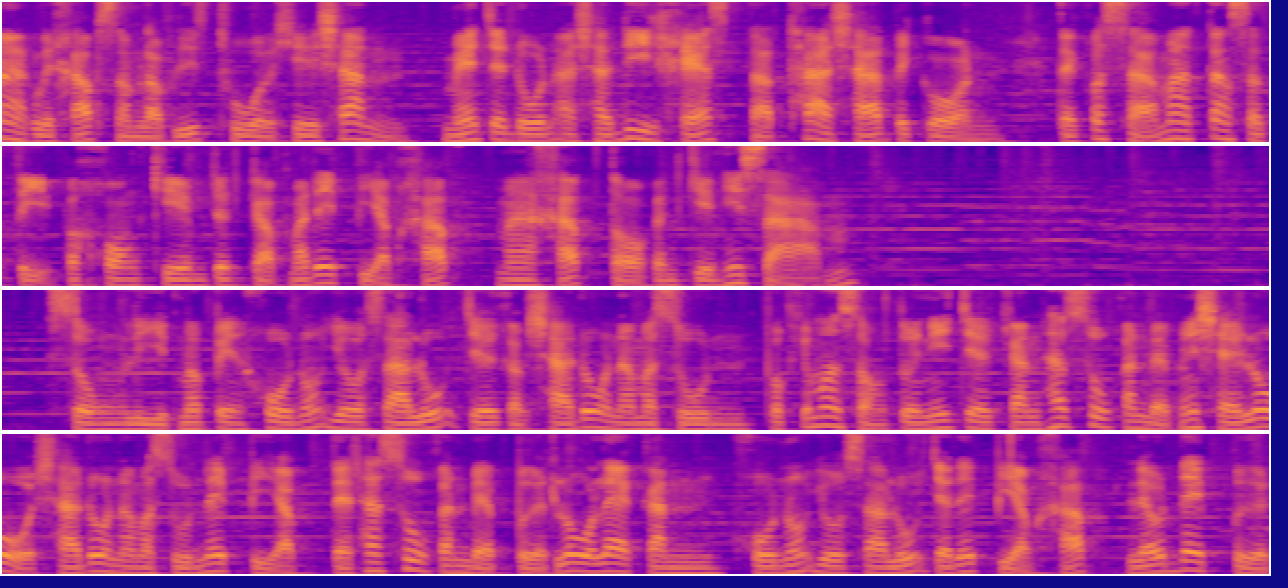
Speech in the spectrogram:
มากๆเลยครับสำหรับ List to Occasion แม้จะโดนอาชาดีแคสตัดท่าชาร์จไปก่อน แต่ก็สามารถตั้งสติประคองเกมจนกลับมาได้เปรียบครับ มาครับต่อกันเกมที่ 3 ส่งลีดมาเป็นโคโนโยซารุเจอกับชาโดนามาซุนโปเกมอน 2 ตัวนี้เจอกันถ้าสู้กันแบบไม่ใช้โล่ชาโดนามาซุนได้เปรียบ แต่ถ้าสู้กันแบบเปิดโล่แลกกันโคโนโยซารุจะได้เปรียบครับ แล้วได้เปิด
